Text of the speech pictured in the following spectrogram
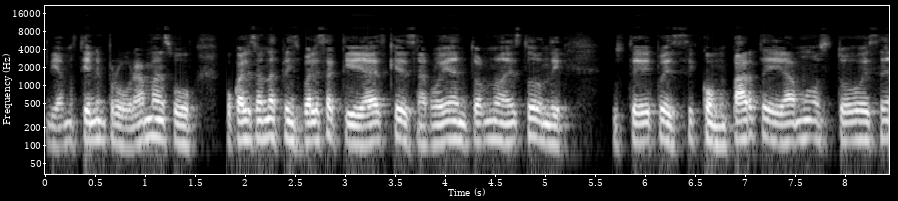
digamos, tienen programas o, o cuáles son las principales actividades que desarrolla en torno a esto donde usted pues comparte, digamos, todo ese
